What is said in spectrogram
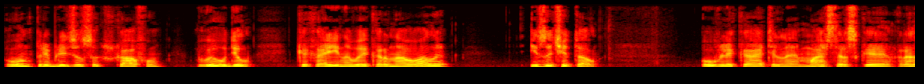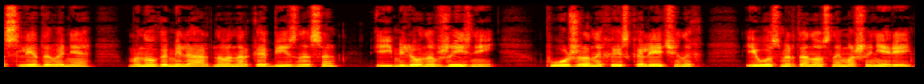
он приблизился к шкафу, выудил кокаиновые карнавалы и зачитал. Увлекательное мастерское расследование многомиллиардного наркобизнеса и миллионов жизней, пожранных и искалеченных его смертоносной машинерией.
